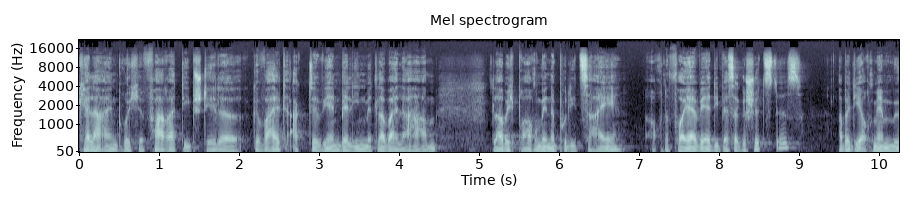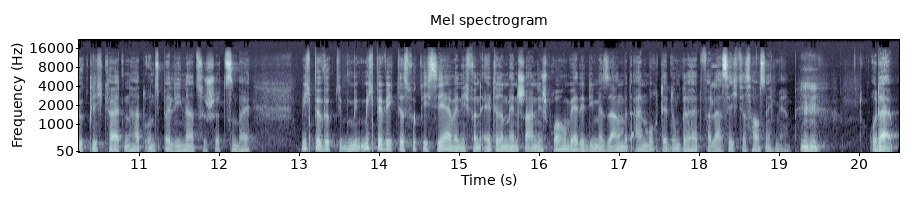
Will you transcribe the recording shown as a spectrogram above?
Kellereinbrüche, Fahrraddiebstähle, Gewaltakte wir in Berlin mittlerweile haben, glaube ich, brauchen wir eine Polizei, auch eine Feuerwehr, die besser geschützt ist, aber die auch mehr Möglichkeiten hat, uns Berliner zu schützen. Weil mich bewegt, mich bewegt es wirklich sehr, wenn ich von älteren Menschen angesprochen werde, die mir sagen, mit Einbruch der Dunkelheit verlasse ich das Haus nicht mehr. Mhm. Oder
